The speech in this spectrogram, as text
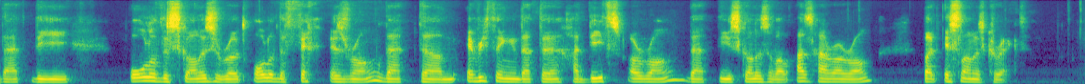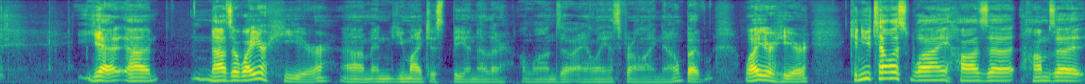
that the all of the scholars who wrote all of the fiqh is wrong, that um, everything that the hadiths are wrong, that the scholars of Al-Azhar are wrong, but Islam is correct. Yeah, uh, Nazar, while you're here, um, and you might just be another Alonzo alias for all I know, but while you're here, can you tell us why Hamza, Hamza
